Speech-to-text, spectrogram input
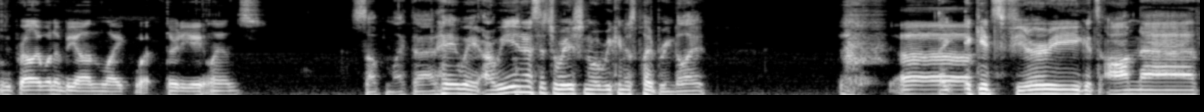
We probably want to be on like what thirty eight lands. Something like that. Hey, wait, are we in a situation where we can just play Bring to Light? Uh, Like, it gets Fury, it gets Omnath,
